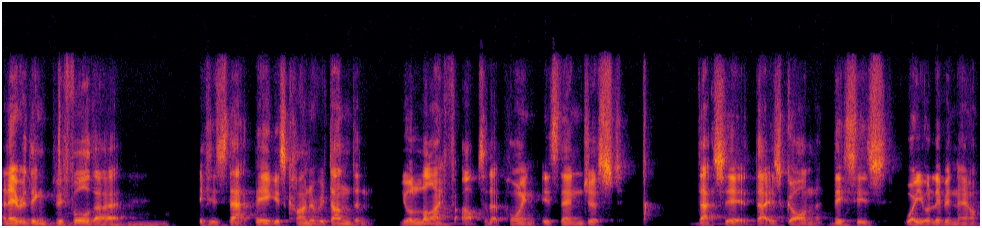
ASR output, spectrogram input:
and everything before that, if it's that big, is kind of redundant. Your life up to that point is then just that's it. That is gone. This is where you're living now.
